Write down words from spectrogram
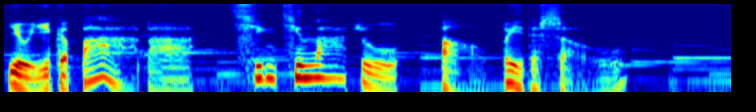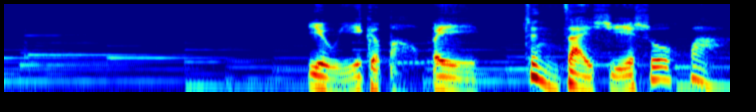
有一个爸爸轻轻拉住宝贝的手。有一个宝贝正在学说话，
